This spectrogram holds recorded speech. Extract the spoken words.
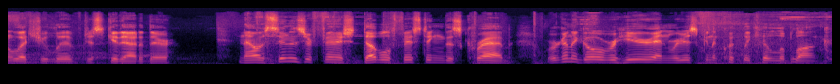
to let you live. Just get out of there. Now, as soon as you're finished double fisting this crab, we're to go over here and we're just to quickly kill LeBlanc.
